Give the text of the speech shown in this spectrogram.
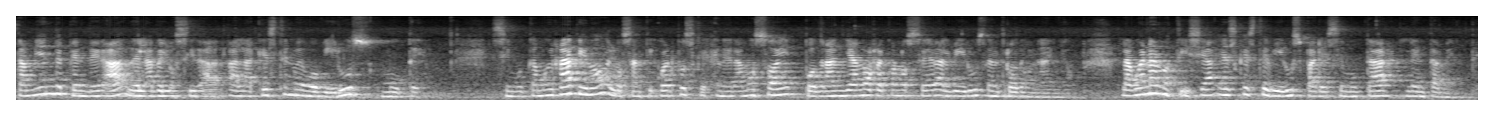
también dependerá de la velocidad a la que este nuevo virus mute. Si muta muy rápido, los anticuerpos que generamos hoy podrán ya no reconocer al virus dentro de un año. La buena noticia es que este virus parece mutar lentamente.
